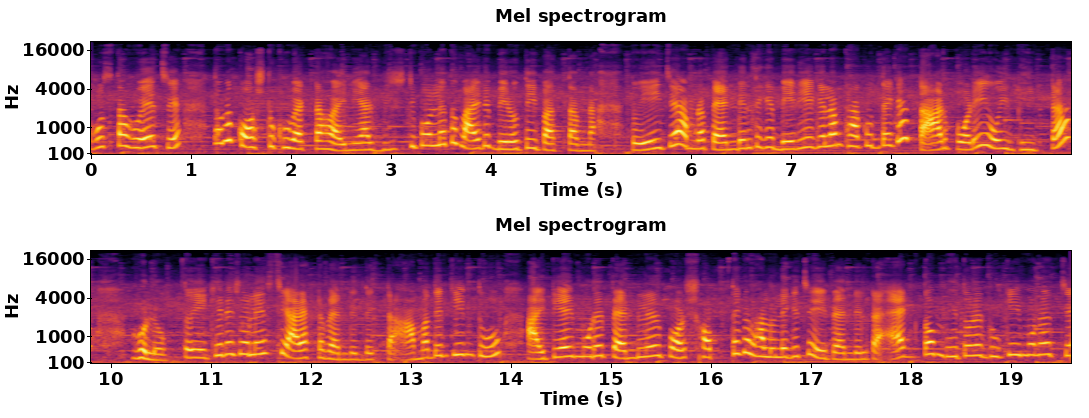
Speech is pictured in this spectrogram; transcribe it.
অবস্থা হয়েছে, তবে কষ্ট খুব একটা হয়নি। আর বৃষ্টি পড়লে তো বাইরে বেরোতেই পারতাম না। তো এই যে আমরা প্যান্ডেল থেকে বেরিয়ে গেলাম ঠাকুর দেখে, তারপরেই ওই ভিড়টা হলো। তো এখানে চলে এসেছি আর একটা প্যান্ডেল দেখতে। আমাদের কিন্তু আইটিআই মোড়ের প্যান্ডেলের পর সব থেকে ভালো লেগেছে এই প্যান্ডেলটা। একদম ভেতরে ঢুকেই মনে হচ্ছে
